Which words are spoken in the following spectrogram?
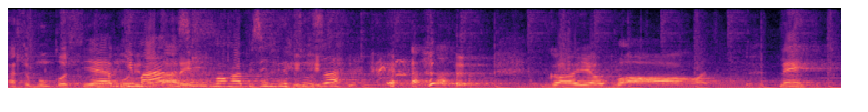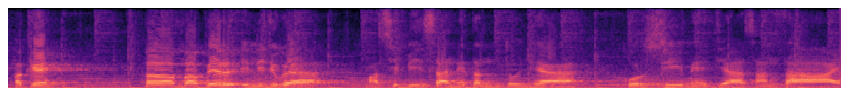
Langsung bungkus. Ya gimana notaris. sih mau ngabisin duit susah? Gaya banget. Nih, oke. Eh, Mbak Fir, ini juga masih bisa nih tentunya kursi, meja santai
